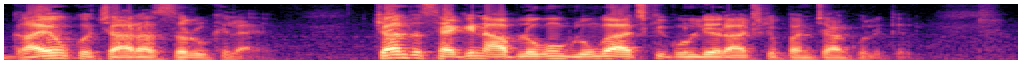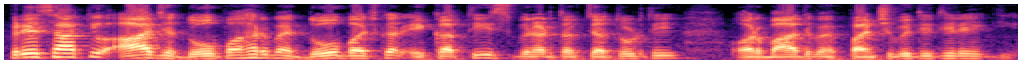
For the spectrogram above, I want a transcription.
गायों को चारा ज़रूर खिलाएँ। चंद सेकंड आप लोगों को लूँगा आज की कुंडली और आज के पंचांग को लेकर। प्रिय साथियों, आज दोपहर में दो बजकर इकतीस मिनट तक चतुर्थी और बाद में पंचमी तिथि रहेगी।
